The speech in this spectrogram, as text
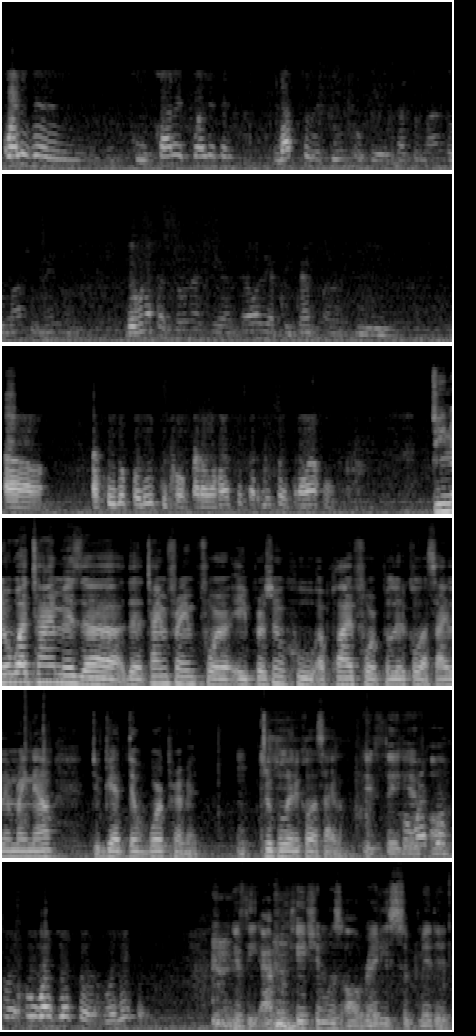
cuál es el, si sabe cuál es el lapso de tiempo que está tomando más o menos de una persona que acaba de aplicar para su... Uh, asilo político para agarrar su permiso de trabajo. Do you know what time is uh, the time frame for a person who applied for political asylum right now to get the work permit through political asylum? If they Who have was all, just, who was just uh, released? if the application was already submitted,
